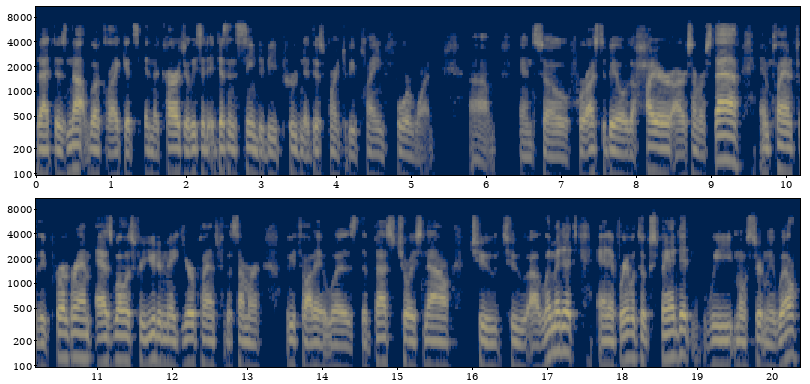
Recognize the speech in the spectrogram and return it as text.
that does not look like it's in the cards, or at least it, it doesn't seem to be prudent at this point to be playing for one. Um, and so for us to be able to hire our summer staff and plan for the program, as well as for you to make your plans for the summer, we thought it was the best choice now to, to uh, limit it. And if we're able to expand it, we most certainly will.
